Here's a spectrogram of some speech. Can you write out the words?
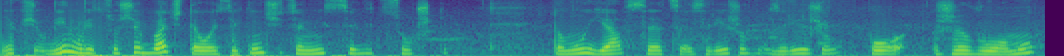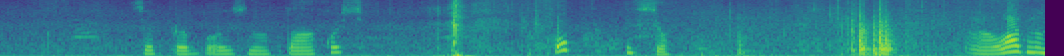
Якщо він відсушив, бачите, ось закінчиться місце відсушки. Тому я все це зріжу, зріжу по живому. Це приблизно так ось. Хоп, і все. Ладно,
